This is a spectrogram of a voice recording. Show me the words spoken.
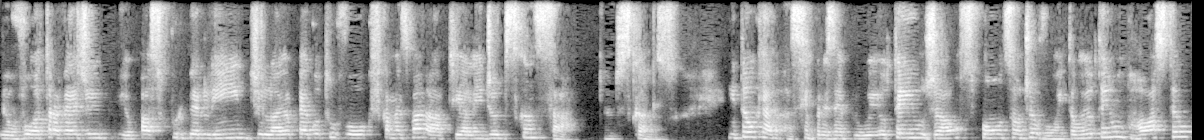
Eu vou através de. Eu passo por Berlim, de lá eu pego outro voo que fica mais barato, e além de eu descansar, eu descanso. Então, assim, por exemplo, eu tenho já uns pontos onde eu vou. Então, eu tenho um hostel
